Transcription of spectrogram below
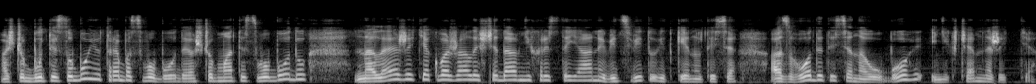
А щоб бути собою, треба свободи, а щоб мати свободу, належить, як вважали ще давні християни, від світу відкинутися, а згодитися на убоге і нікчемне життя.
